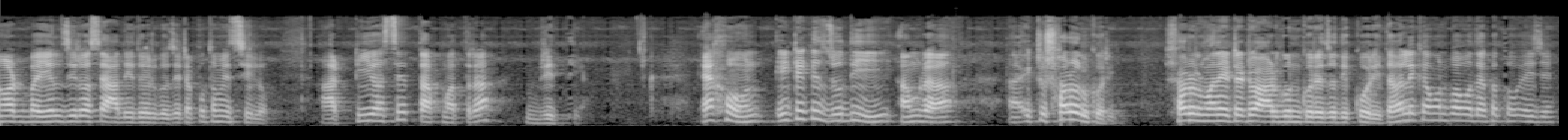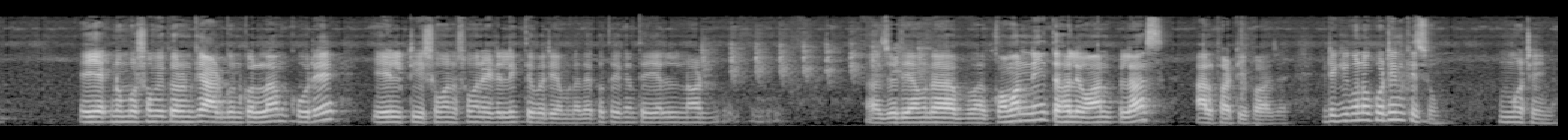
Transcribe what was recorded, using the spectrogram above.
নট বা এল জিরো আছে আদি দৈর্ঘ্য, যেটা প্রথমে ছিল। আর টি হচ্ছে তাপমাত্রা বৃদ্ধি। এখন এইটাকে যদি আমরা একটু সরল করি, সরল মানে এটা একটু আর্গুন করে যদি করি, তাহলে কেমন পাবো দেখো তো, এই যে, এই এক নম্বর সমীকরণকে আর্গুন করলাম, করে এল টি সমান সমান এটা লিখতে পারি আমরা। দেখো তো এখান থেকে এল নট যদি আমরা কমন নিই, তাহলে ওয়ান প্লাস আলফা টি পাওয়া যায়। এটা কি কোনো কঠিন কিছু? মোটেই না।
